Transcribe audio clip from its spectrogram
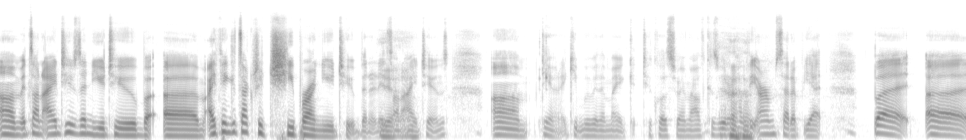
Um, it's on iTunes and YouTube. Um, I think it's actually cheaper on YouTube than it is on iTunes. Um, damn it, I keep moving the mic too close to my mouth because we don't have the arm set up yet. But uh,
